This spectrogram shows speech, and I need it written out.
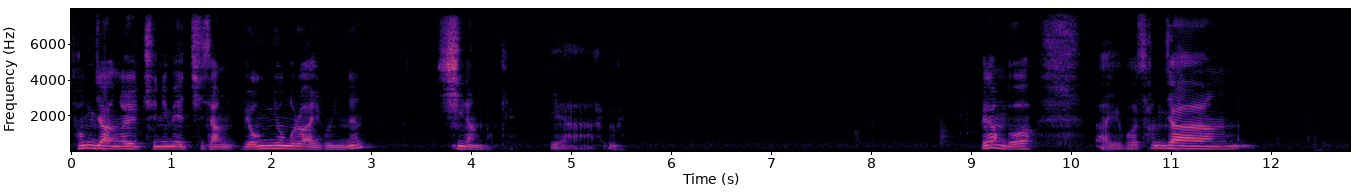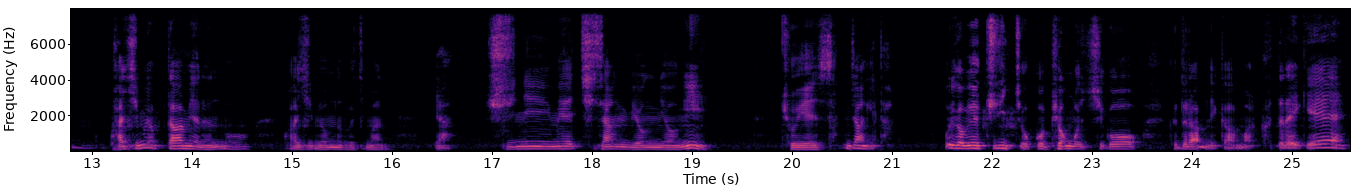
성장을 주님의 지상 명령으로 알고 있는 신앙 목회. 야, 이거 그냥 뭐, 아이 뭐 성장 관심이 없다 하면은 뭐 관심이 없는 거지만, 야, 주님의 지상 명령이 교회의 성장이다. 우리가 왜 귀인 쫓고 병 고치고 그들 합니까? 막 그들에게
